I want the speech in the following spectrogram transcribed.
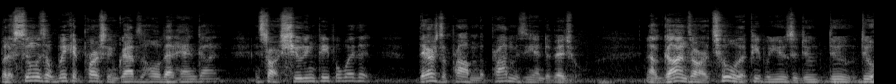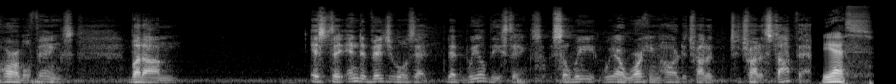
But as soon as a wicked person grabs a hold of that handgun and starts shooting people with it, there's the problem. The problem is the individual. Now, guns are a tool that people use to do do, do horrible things, but um, it's the individuals that, that wield these things. So we, we are working hard to try to to try to stop that. Yes,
